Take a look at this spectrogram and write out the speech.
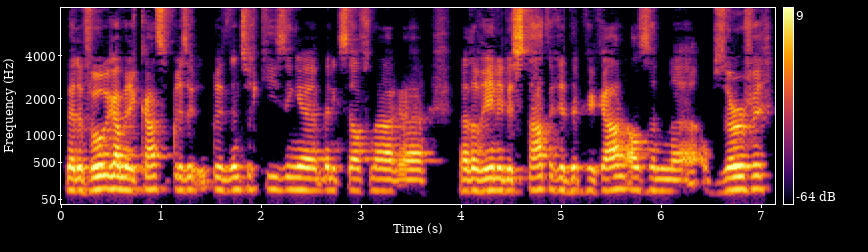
bij de vorige Amerikaanse presidentsverkiezingen ben ik zelf naar, uh, naar de Verenigde Staten gegaan als een observer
